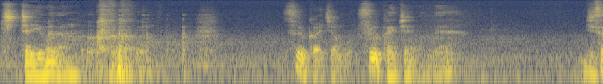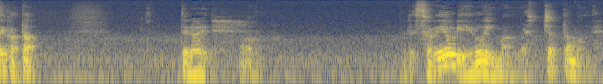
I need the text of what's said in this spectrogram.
ちっちゃい夢だな。すぐ買えちゃうもん。すぐ買えちゃうもんね。実際買った。のってない。ねそれよりエロい漫画知っちゃったもんね。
